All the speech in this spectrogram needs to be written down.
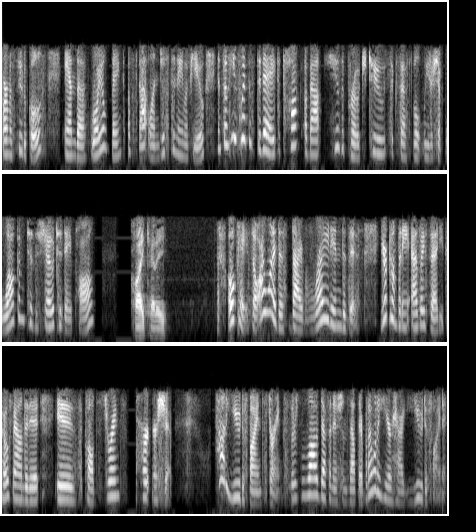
Pharmaceuticals, and the Royal Bank of Scotland, just to name a few. And so he's with us today to talk about his approach to successful leadership. Welcome to the show today, Paul. Hi, Kelly. Okay, so I wanted to dive right into this. Your company, as I said, you co founded it, is called Strength Partnership. How do you define strengths? There's a lot of definitions out there, but I want to hear how you define it.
